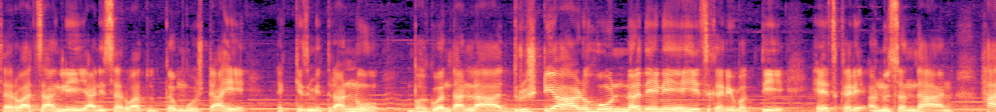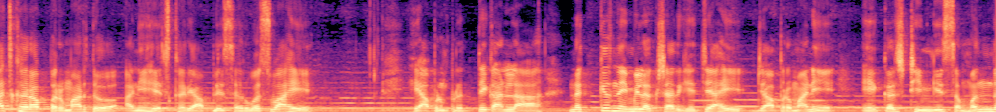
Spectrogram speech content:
सर्वात चांगली आणि सर्वात उत्तम गोष्ट आहे. नक्कीच मित्रांनो भगवंतांना दृष्टीआड होऊन न देणे हीच खरी भक्ती हेच खरे अनुसंधान हाच खरा परमार्थ आणि हेच खरे आपले सर्वस्व आहे. हे आपण प्रत्येकाला नक्कीच नेहमी लक्षात घ्यायचे आहे. ज्याप्रमाणे एकच ठिणगी संबंध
